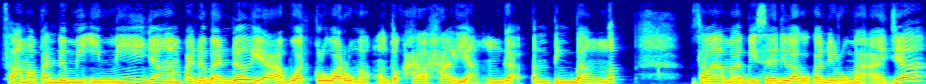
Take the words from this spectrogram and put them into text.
selama pandemi ini jangan pada bandel ya buat keluar rumah untuk hal-hal yang enggak penting banget. Selama bisa dilakukan di rumah aja,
